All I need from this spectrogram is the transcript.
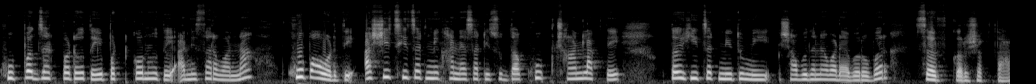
खूपच झटपट होते पटकन होते आणि सर्वांना खूप आवडते. अशीच ही चटणी खाण्यासाठी सुद्धा खूप छान लागते. तर ही चटणी तुम्ही साबुदाणा वड्याबरोबर सर्व करू शकता.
